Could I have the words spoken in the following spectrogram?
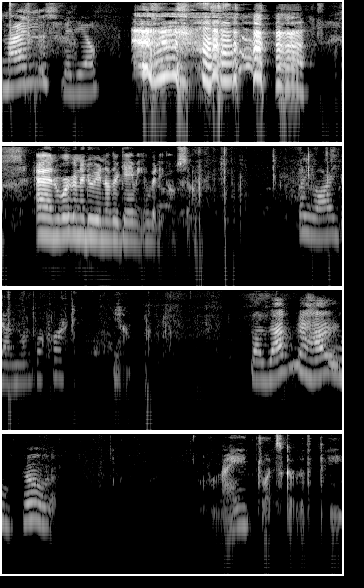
Mine this video. and we're gonna do another gaming video, so. But you already done one before. Yeah. But that's the how you do it. Right, let's go to the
